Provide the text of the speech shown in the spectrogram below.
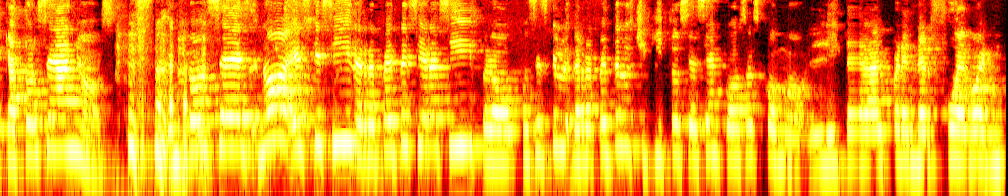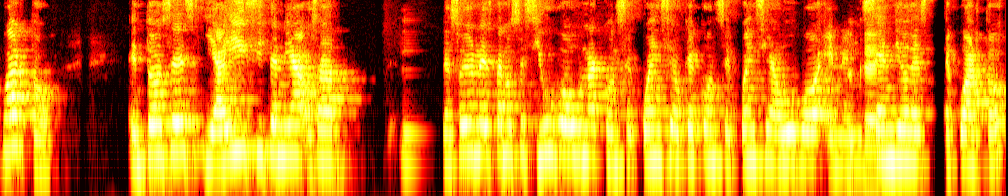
14 años. Entonces, no, es que sí, de repente sí era así, pero pues es que de repente los chiquitos se hacían cosas como literal prender fuego en un cuarto. Entonces, y ahí sí tenía, o sea, soy honesta, no sé si hubo una consecuencia o qué consecuencia hubo en el incendio de este cuarto,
